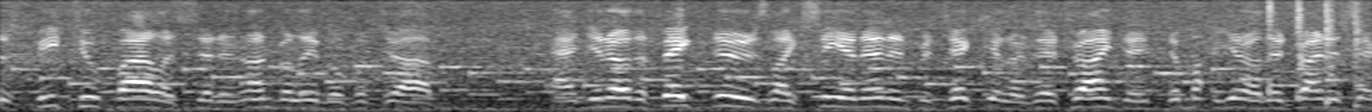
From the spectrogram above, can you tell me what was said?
B-2 pilots did an unbelievable job. And you know, the fake news, like CNN in particular, they're trying to, you know, they're trying to say,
